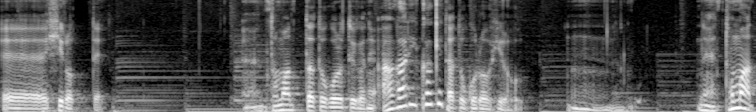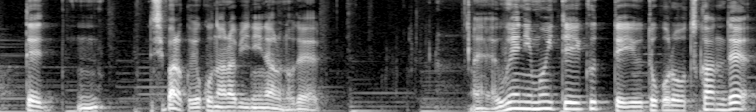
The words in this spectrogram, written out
えー、拾って。止まったところというかね上がりかけたところを拾う、うん。ね、止まって、しばらく横並びになるので、えー、上に向いていくっていうところを掴んで、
